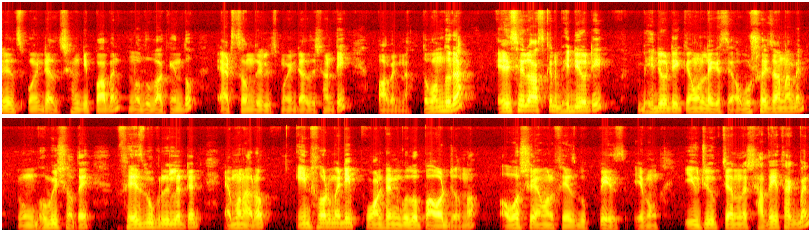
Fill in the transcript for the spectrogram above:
রিলস মনিটাইজেশনটি পাবেন, নতুবা কিন্তু অ্যাডস অন রিলস মনিটাইজেশনটি পাবেন না। তো বন্ধুরা, এই ছিল আজকের ভিডিওটি। ভিডিওটি কেমন লেগেছে অবশ্যই জানাবেন এবং ভবিষ্যতে ফেসবুক রিলেটেড এমন আরও ইনফরমেটিভ কন্টেন্টগুলো পাওয়ার জন্য অবশ্যই আমার ফেসবুক পেজ এবং ইউটিউব চ্যানেলের সাথেই থাকবেন।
